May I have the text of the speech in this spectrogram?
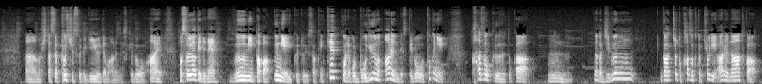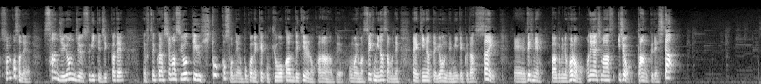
あの、ひたすらプッシュする理由でもあるんですけど、はい。まあ、そういうわけでね、ムーミンパパ、海へ行くという作品、結構ね、これボリュームあるんですけど、特に家族とか、うん、なんか自分がちょっと家族と距離あるなとか、それこそね、30、40過ぎて実家で普通に暮らしてますよっていう人こそね、僕はね、結構共感できるのかななんて思います。ぜひ皆さんもね、えー、気になったら読んでみてください。えー、ぜひね、番組のフォローもお願いします。以上、パンクでした。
